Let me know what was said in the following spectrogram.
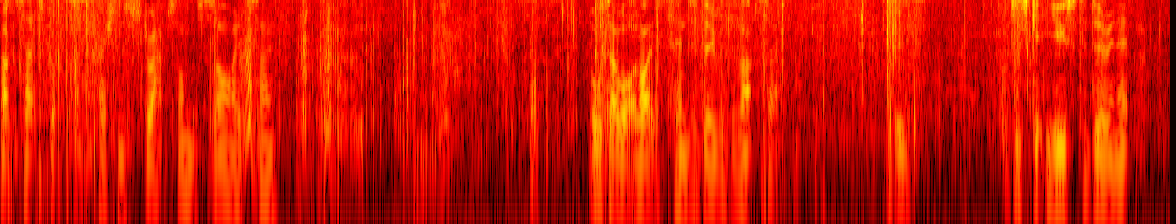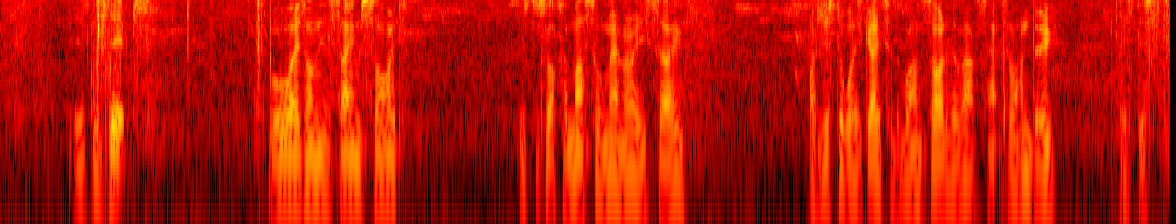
Rucksack's got compression straps on the side, so also what I like to tend to do with the rucksack is just get used to doing it is the zips. Always on the same side. It's just like a muscle memory so I just always go to the one side of the rucksack to undo. It's just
